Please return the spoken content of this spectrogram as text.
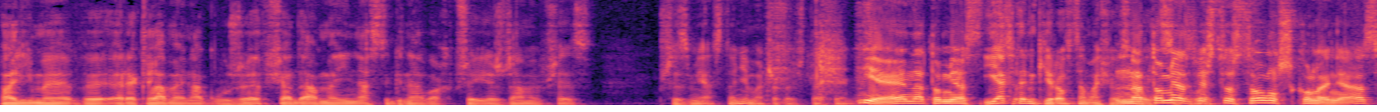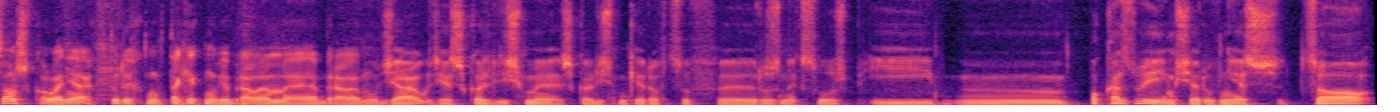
palimy reklamę na górze, wsiadamy i na sygnałach przejeżdżamy przez, przez miasto. Nie ma czegoś takiego. Nie, natomiast... Jak ten kierowca ma się Natomiast wiesz co, są szkolenia, są szkolenia, w których, tak jak mówię, brałem, e, brałem udział, gdzie szkoliliśmy, szkoliliśmy kierowców e, różnych służb i mm, pokazuje im się również, co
